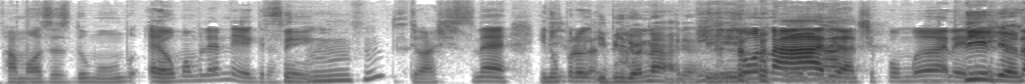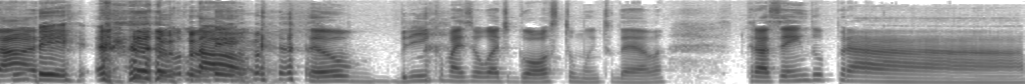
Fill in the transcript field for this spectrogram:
famosas do mundo, é uma mulher negra. Sim. Uhum. Eu acho isso, né? E num pro... E bilionária. bilionária, tipo, money. Billion, com sabe? B. Total. Então, eu brinco, mas eu gosto muito dela. Trazendo para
